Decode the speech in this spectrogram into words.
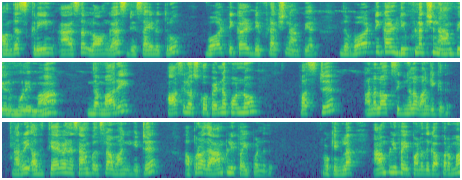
on the screen as long as decided through vertical deflection ampere இந்த வேர்ட்டிக்கல் டிஃப்ளெக்ஷன் ஆம்பியர் மூலிமா இந்த மாதிரி ஆசிலோஸ்கோப் என்ன பண்ணும்? ஃபஸ்ட்டு அனலாக் சிக்னலை வாங்கிக்குது. நிறைய அது தேவையான சாம்பிள்ஸ்லாம் வாங்கிக்கிட்டு அப்புறம் அதை ஆம்ப்ளிஃபை பண்ணுது. ஓகேங்களா ஆம்ப்ளிஃபை பண்ணதுக்கு அப்புறமா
